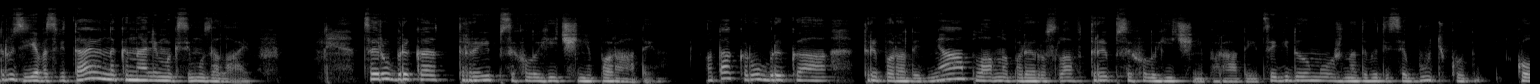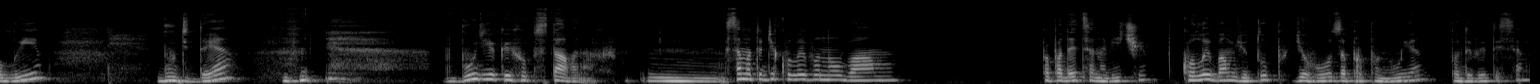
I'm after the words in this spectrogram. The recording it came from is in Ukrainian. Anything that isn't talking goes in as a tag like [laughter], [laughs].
Друзі, я вас вітаю на каналі Максимуза Лайф. Це рубрика Три психологічні поради. Отак, рубрика Три поради дня плавно переросла в три психологічні поради. І це відео можна дивитися будь-коли, будь-де, [laughs] в будь-яких обставинах. Саме тоді, коли воно вам попадеться на вічі, коли вам YouTube його запропонує подивитися.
